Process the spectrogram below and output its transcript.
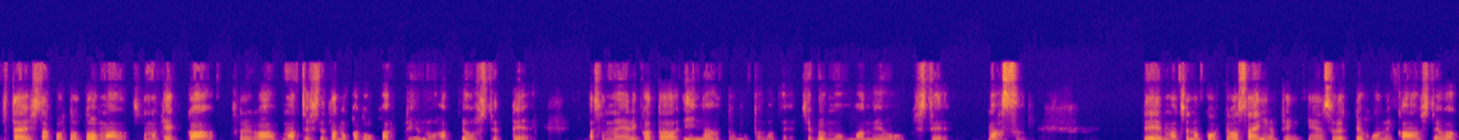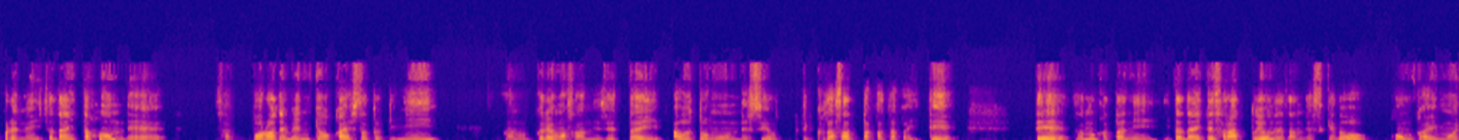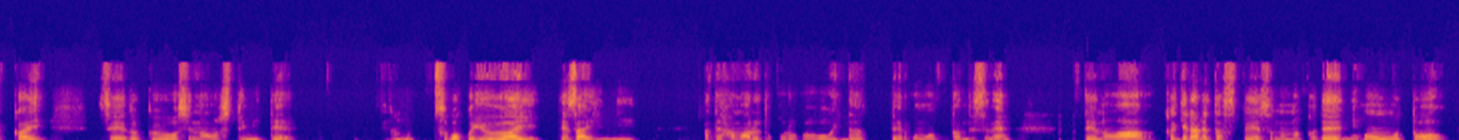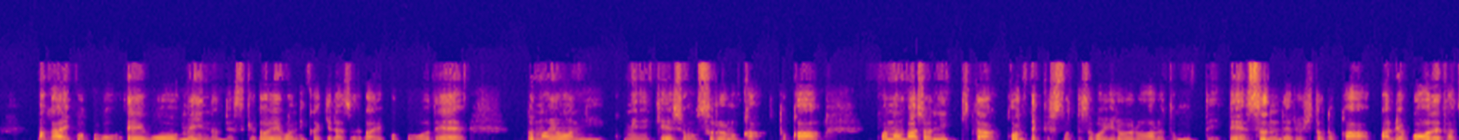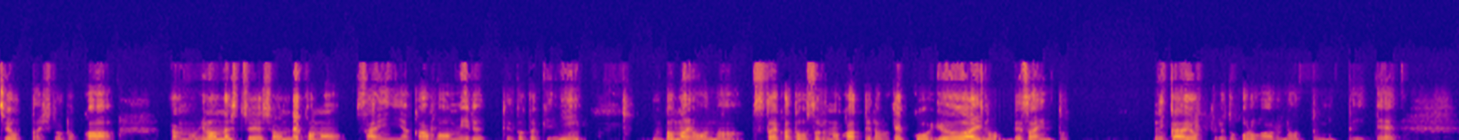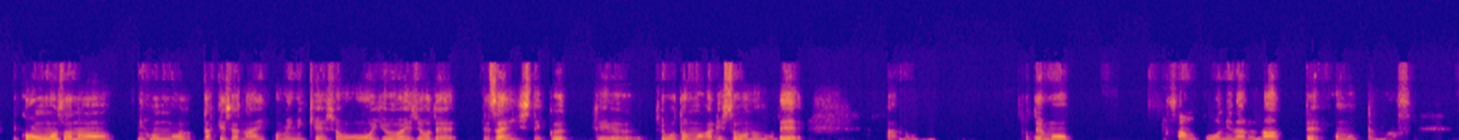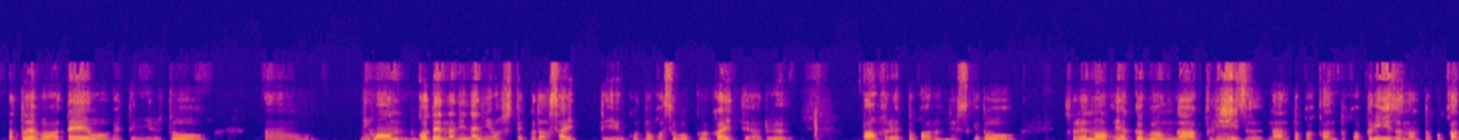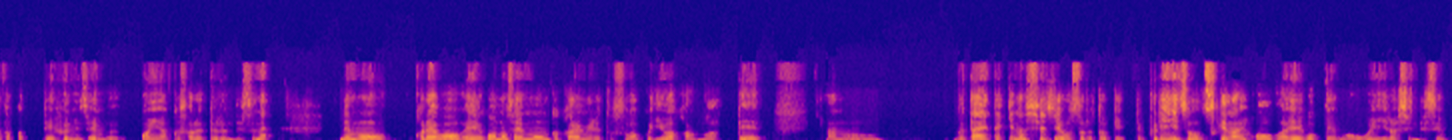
期待したことと、まあ、その結果、それがマッチしてたのかどうかっていうのを発表してて、あ、そのやり方いいなと思ったので、自分も真似をしてます。で、街の公共サインを点検するっていう本に関しては、これね、いただいた本で、札幌で勉強会したときに、あの、クレマさんに絶対合うと思うんですよってくださった方がいて、で、その方にいただいてさらっと読んでたんですけど、今回もう一回精読をし直してみて、あの、すごく UI デザインに当てはまるところが多いなって思ったんですね。っていうのは、限られたスペースの中で日本語と、まあ、外国語、英語メインなんですけど、英語に限らず外国語でどのようにコミュニケーションするのかとか、この場所に来たコンテクストってすごいいろいろあると思っていて、住んでる人とか、まあ、旅行で立ち寄った人とか、あの、いろんなシチュエーションでこのサインや看板を見るって言ったときに、どのような伝え方をするのかっていうのが結構 UI のデザインと似通ってるところがあるなって思っていて、今後その日本語だけじゃないコミュニケーションを UI 上でデザインしていくっていう仕事もありそうなので、あの、とても参考になるなって思ってます。例えば例を挙げてみると、あの、日本語で何々をしてくださいっていうことがすごく書いてあるパンフレットがあるんですけど、それの訳文が please なんとかかんとか please なんとかかんとかっていうふうに全部翻訳されてるんですね。でも、これを英語の専門家から見るとすごく違和感があって、あの、具体的な指示をするときって please をつけない方が英語圏は多いらしいんですよ。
